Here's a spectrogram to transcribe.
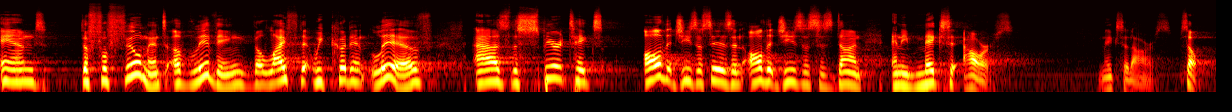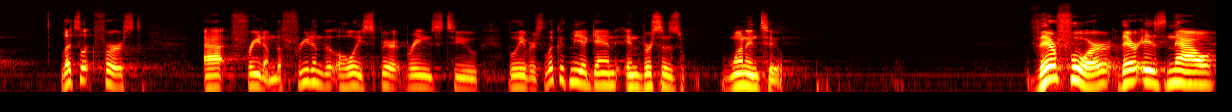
and the fulfillment of living the life that we couldn't live as the Spirit takes all that Jesus is and all that Jesus has done and He makes it ours. Makes it ours. So let's look first at freedom, the freedom that the Holy Spirit brings to believers. Look with me again in verses 1 and 2. Therefore, there is now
